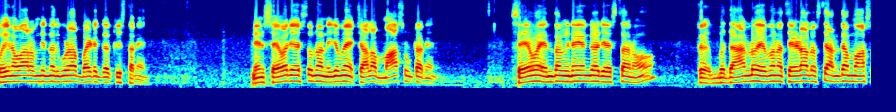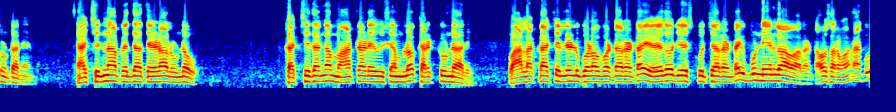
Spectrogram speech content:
పోయిన వారం తిన్నది కూడా బయటకు గక్కిస్తా నేను. నేను సేవ చేస్తున్నా నిజమే చాలా మాస్ ఉంటా నేను. సేవ ఎంత వినయంగా చేస్తానో దానిలో ఏమైనా తేడాలు వస్తే అంతే మాస్ ఉంటా నేను. ఆ చిన్న పెద్ద తేడాలు ఉండవు. ఖచ్చితంగా మాట్లాడే విషయంలో కరెక్ట్ ఉండాలి. వాళ్ళక్క చెల్లెళ్ళు గొడవ పడ్డారంట ఏదో చేసుకొచ్చారంట ఇప్పుడు నేను కావాలంట. అవసరమా నాకు?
